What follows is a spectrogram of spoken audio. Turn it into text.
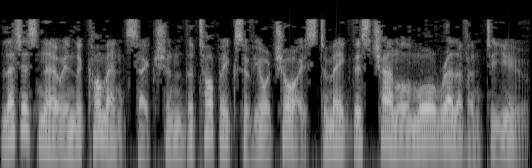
Let us know in the comment section the topics of your choice to make this channel more relevant to you.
